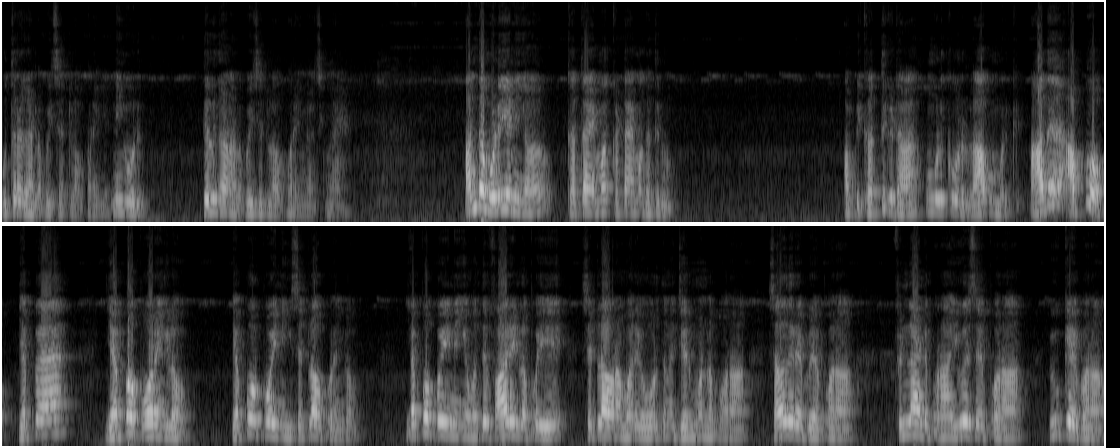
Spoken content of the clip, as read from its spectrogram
உத்தரகாண்டில் போய் செட்டில் ஆக போகிறீங்க நீங்கள் ஒரு தெலுங்கானாவில் போய் செட்டில் ஆக போகிறீங்கன்னு வச்சுக்கோங்களேன். அந்த மொழியை நீங்கள் கட்டாயமாக கட்டாயமாக கற்றுக்கணும் அப்படி கற்றுக்கிட்டா உங்களுக்கு ஒரு லாபம் இருக்குது அதை அப்போது எப்போ எப்போ போகிறீங்களோ எப்போ போய் நீங்கள் செட்டில் ஆக போகிறீங்களோ எப்போ போய் நீங்கள் வந்து ஃபாரினில் போய் செட்டில் ஆகிற மாதிரி ஒருத்தனும் ஜெர்மனில் போகிறான் சவுதி அரேபியா போகிறான் ஃபின்லாண்டு போகிறான் யூஎஸ்ஏ போகிறான் யூகே போகிறான்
